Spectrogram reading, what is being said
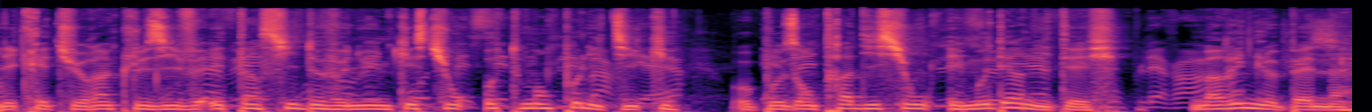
L'écriture inclusive est ainsi devenue une question hautement politique opposant tradition et modernité. Marine Le Pen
